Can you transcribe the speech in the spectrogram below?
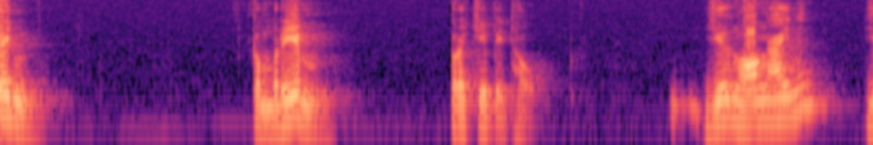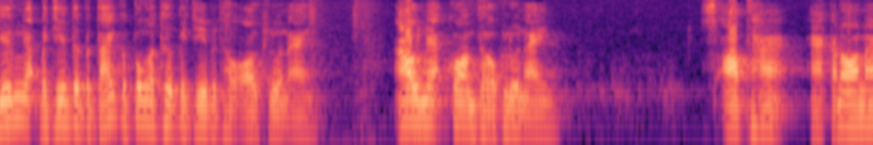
ទិញគម្រាម ប្រជាពិធយើងរងថ្ងៃហ្នឹងយើងអ្នកប្រជាធិបតេយ្យកំពុងតែធ្វើប្រជាពិធឲ្យខ្លួនឯងឲ្យអ្នកគ្រប់គ្រងខ្លួនឯងស្អប់ថាអាក្តរណា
